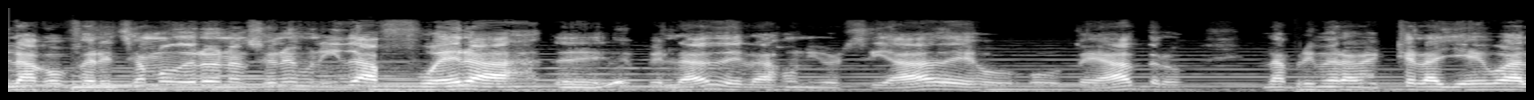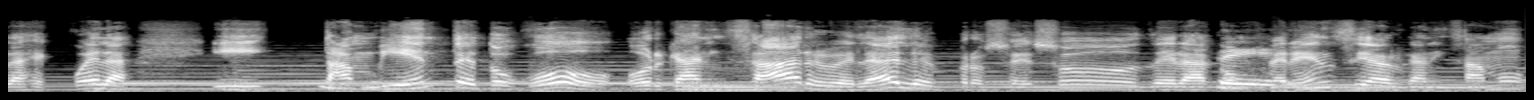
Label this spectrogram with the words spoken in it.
la conferencia modelo de Naciones Unidas fuera de, ¿verdad? de las universidades o, o teatros. La primera vez que la llevo a las escuelas. Y también te tocó organizar ¿verdad? el proceso de la conferencia. Organizamos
